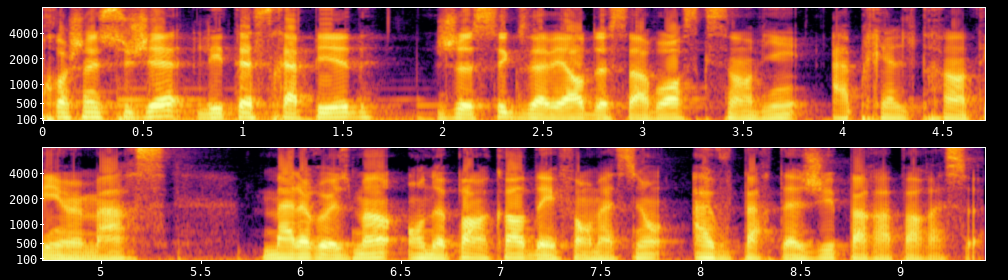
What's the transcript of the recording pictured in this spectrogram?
Prochain sujet, les tests rapides. Je sais que vous avez hâte de savoir ce qui s'en vient après le 31 mars. Malheureusement, on n'a pas encore d'informations à vous partager par rapport à ça.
